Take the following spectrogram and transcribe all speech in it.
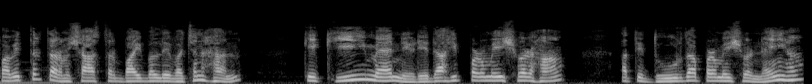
ਪਵਿੱਤਰ ਧਰਮ ਸ਼ਾਸਤਰ ਬਾਈਬਲ ਦੇ ਵਚਨ ਹਨ ਕਿ ਕੀ ਮੈਂ ਨੇੜੇ ਦਾ ਹੀ ਪਰਮੇਸ਼ਵਰ ਹਾਂ ਅਤੇ ਦੂਰ ਦਾ ਪਰਮੇਸ਼ਵਰ ਨਹੀਂ ਹਾਂ?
